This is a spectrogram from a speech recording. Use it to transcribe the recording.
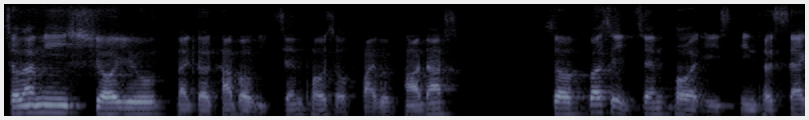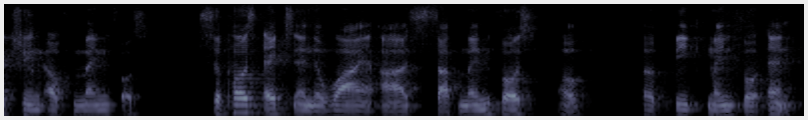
so let me show you like a couple of examples of fiber products. So first example is intersection of manifolds. Suppose X and Y are submanifolds of a big manifold N.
